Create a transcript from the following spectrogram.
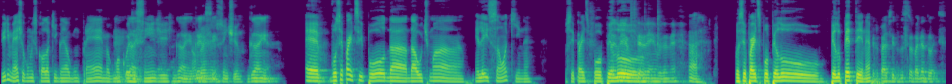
Vira e mexe alguma escola que ganha algum prêmio, alguma Hum, coisa ganha. assim de... Ganha, Não ganha sim. sentido. Ganha. É, você participou da, da última eleição aqui, né? Você participou pelo... Você lembra, né? Ah, você participou pelo, pelo PT, né? Pelo Partido dos Trabalhadores.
